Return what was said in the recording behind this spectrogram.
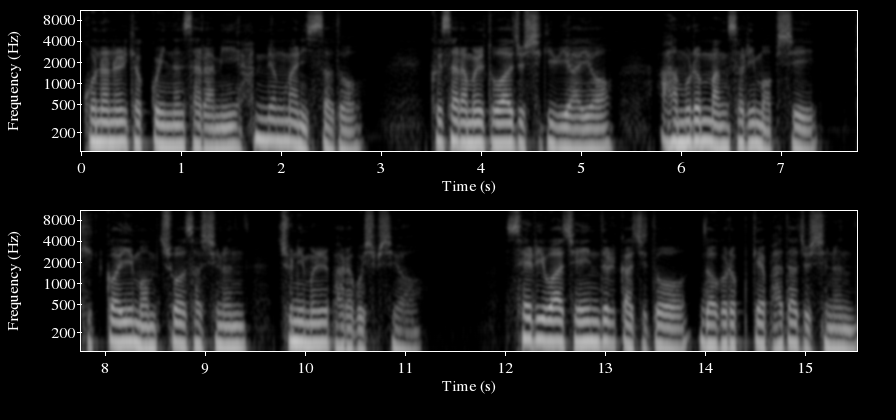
고난을 겪고 있는 사람이 한 명만 있어도 그 사람을 도와주시기 위하여 아무런 망설임 없이 기꺼이 멈추어 서시는 주님을 바라보십시오. 세리와 죄인들까지도 너그럽게 받아주시는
